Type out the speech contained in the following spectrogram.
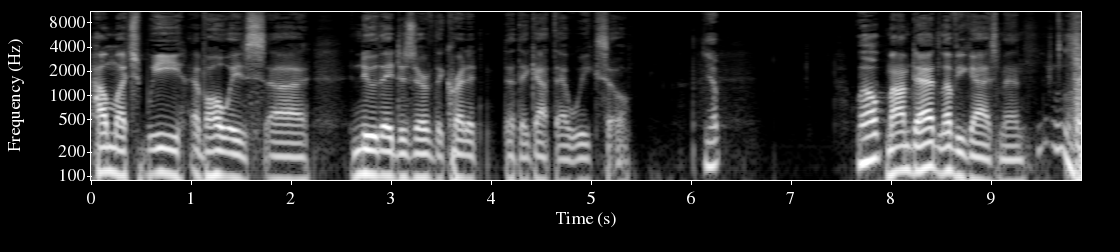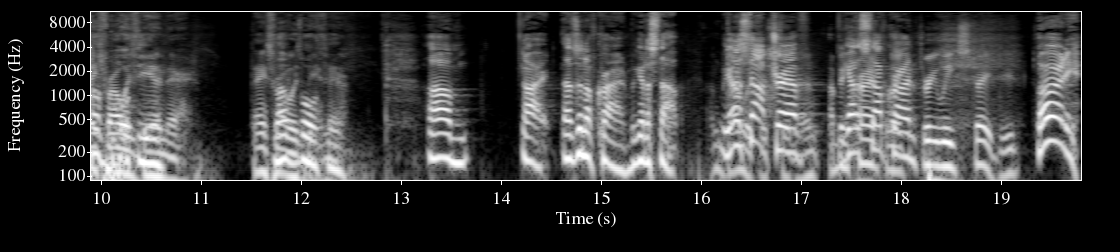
how much we have always uh, knew they deserved the credit that they got that week. So, yep. Well, mom, dad, love you guys, man. Thanks for always of you. being there. Thanks for Love always being there. Um, all right, that's enough crying. We got to stop. we got to stop, Trav. I've we been got to crying stop for like crying. three weeks straight, dude. All righty,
